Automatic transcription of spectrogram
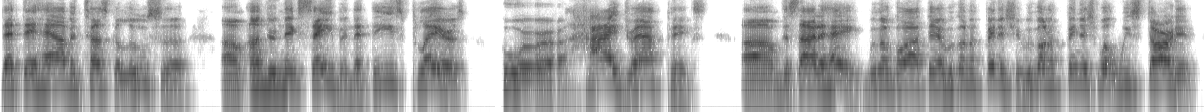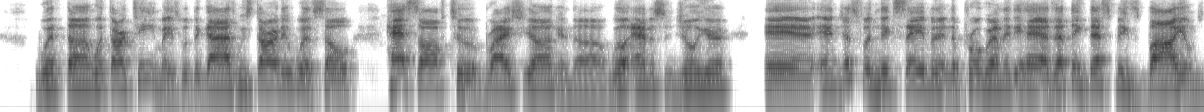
that they have in Tuscaloosa um, under Nick Saban. That these players who are high draft picks um, decided, hey, we're gonna go out there, we're gonna finish it, we're gonna finish what we started with uh, with our teammates, with the guys we started with. So hats off to Bryce Young and uh, Will Anderson Jr. and and just for Nick Saban and the program that he has. I think that speaks volumes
